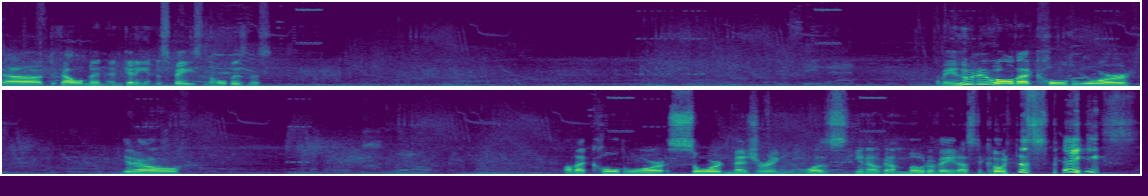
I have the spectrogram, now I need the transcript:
uh, development and getting it into space and the whole business. I mean, who knew all that Cold War, you know, all that Cold War sword measuring was, you know, going to motivate us to go into space?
